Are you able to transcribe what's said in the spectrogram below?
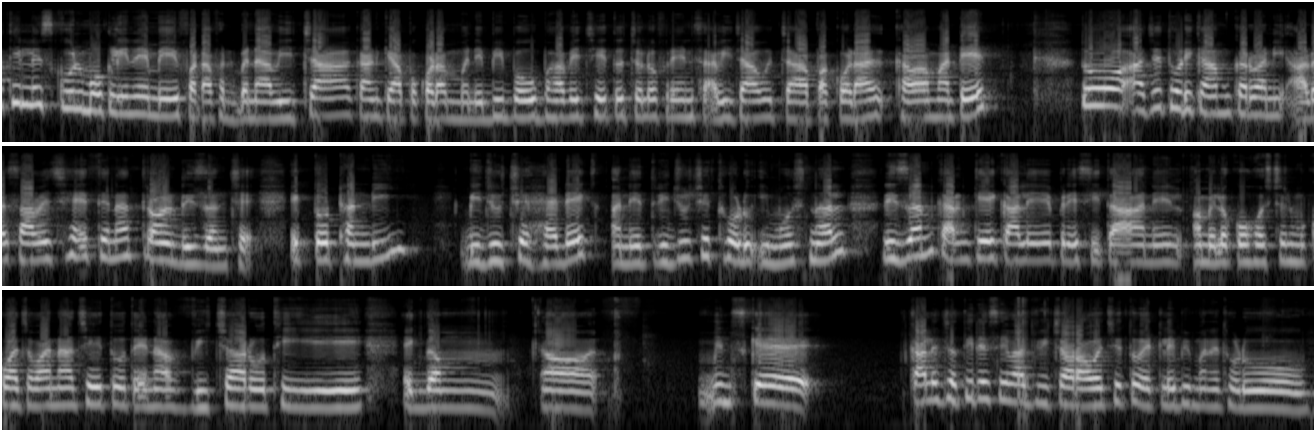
પાર્થિલને સ્કૂલ મોકલીને મેં ફટાફટ બનાવી ચા, કારણ કે આ પકોડા મને બી બહુ ભાવે છે. તો ચલો ફ્રેન્ડ્સ આવી જાઓ ચા, પકોડા ખાવા માટે. તો આજે થોડી કામ કરવાની આળસ આવે છે. તેના ત્રણ રીઝન છે. એક તો ઠંડી, બીજું છે હેડેક અને ત્રીજું છે થોડું ઇમોશનલ રીઝન કારણ કે કાલે પ્રેસિતા અને અમે લોકો હોસ્ટેલ મૂકવા જવાના છે, તો તેના વિચારોથી એકદમ મીન્સ કે કાલે જતી રહેશે એવા જ વિચારો આવે છે, તો એટલે બી મને થોડું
